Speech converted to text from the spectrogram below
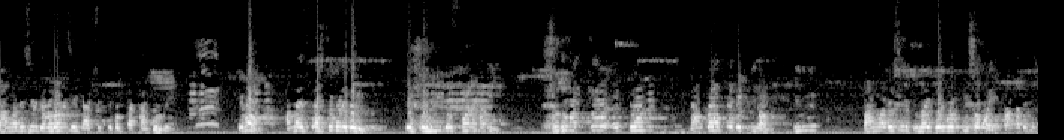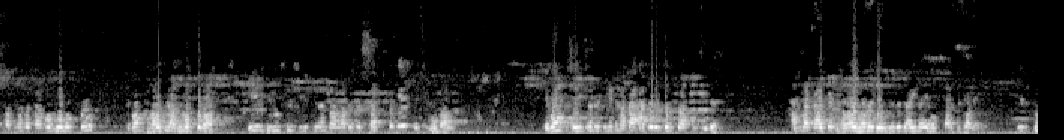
বাংলাদেশের জনগণ সেই চার্জশিটকে প্রত্যাখ্যান করবে। এবং আমরা স্পষ্ট করে বলি যে শহীদ ওসমান হাবিব শুধুমাত্র একজন নামকরাত্মা ব্যক্তি নন, তিনি বাংলাদেশের জুলাই পরিবর্তী সময়ে বাংলাদেশের স্বাধীনতা সার্বভৌমত্ব এবং ভারতীয় আধিপত্যবাদ এর বিরুদ্ধে তিনি ছিলেন বাংলাদেশের সব থেকে বেশি ভোকাল। এবং সেই সাথে তিনি ঢাকা আটের জন প্রার্থী ছিলেন। আমরা কাউকে ভাবে দোষ দিতে চাই না, এই হত্যার পিছনে। কিন্তু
